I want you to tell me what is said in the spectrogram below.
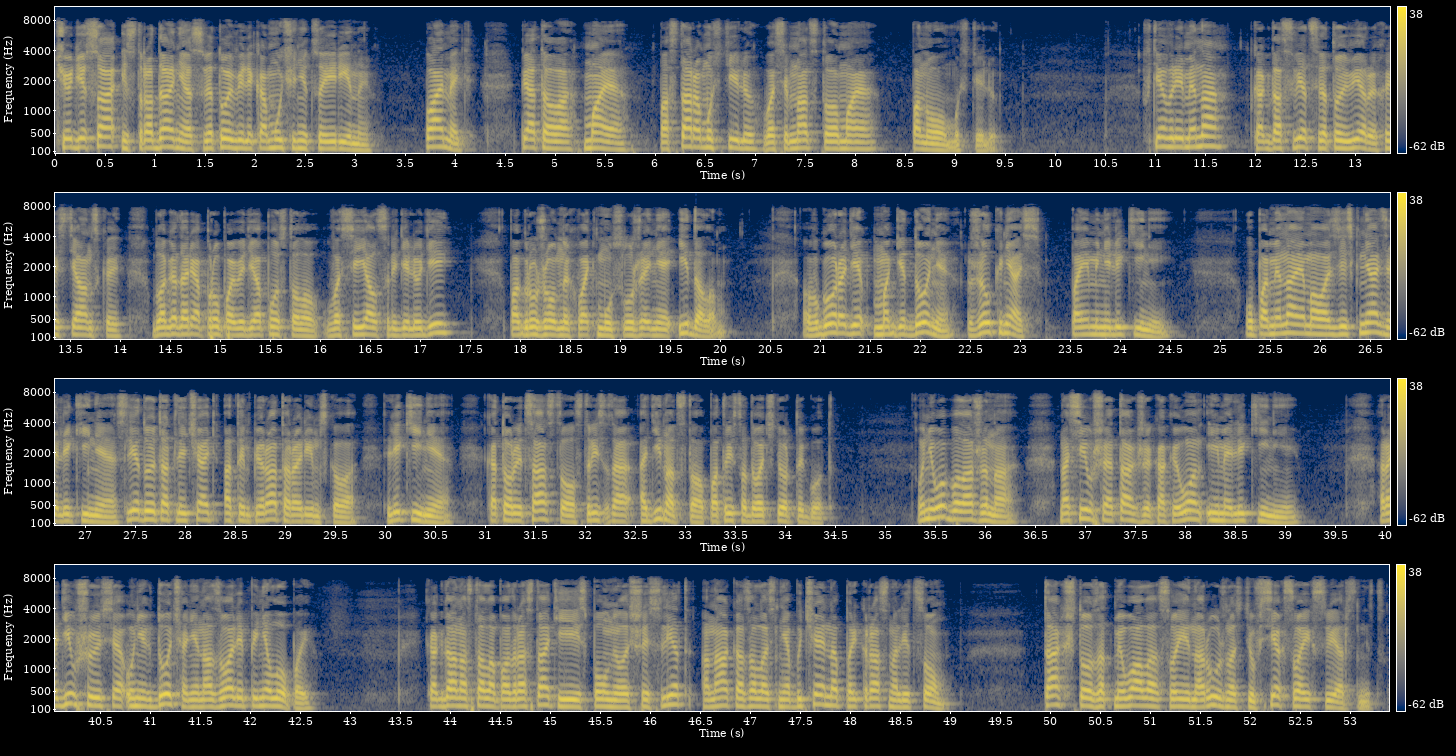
Чудеса и страдания святой великомученицы Ирины. Память 5 мая по старому стилю, 18 мая по новому стилю. В те времена, когда свет святой веры христианской, благодаря проповеди апостолов, воссиял среди людей, погруженных во тьму служения идолам, в городе Магедоне жил князь по имени Ликиний. Упоминаемого здесь князя Ликиния следует отличать от императора римского Ликиния, который царствовал с 311 по 324 год. У него была жена, носившая так же, как и он, имя Ликинии. Родившуюся у них дочь они назвали Пенелопой. Когда она стала подрастать и ей исполнилось 6 лет, она оказалась необычайно прекрасна лицом – так что затмевала своей наружностью всех своих сверстниц.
